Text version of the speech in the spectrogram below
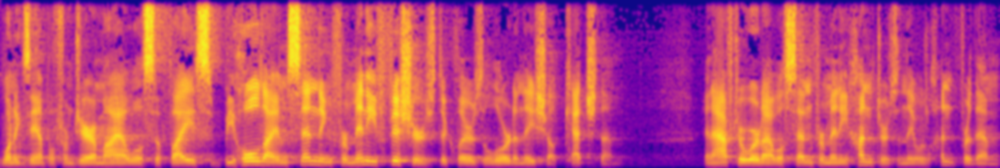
One example from Jeremiah will suffice Behold, I am sending for many fishers, declares the Lord, and they shall catch them. And afterward I will send for many hunters, and they will hunt for them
